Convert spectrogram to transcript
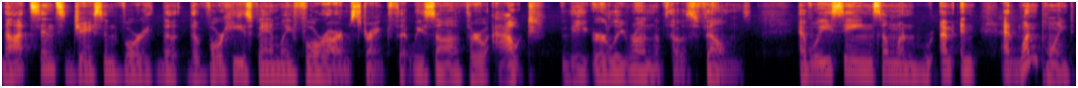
not since Jason Vor the the Voorhees family forearm strength that we saw throughout the early run of those films have we seen someone. I mean, and at one point,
